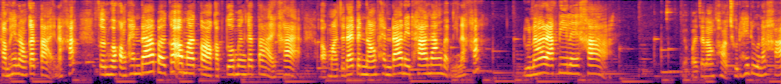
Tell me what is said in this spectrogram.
ทำให้น้องกระต่ายนะคะ ส่วนหัวของแพนด้าปอยก็เอามาต่อกับตัวเมืองกระต่ายค่ะ ออกมาจะได้เป็นน้องแพนด้าในท่านั่งแบบนี้นะคะ ดูน่ารักดีเลยค่ะ อยจะลองถอดชุดให้ดูนะคะ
